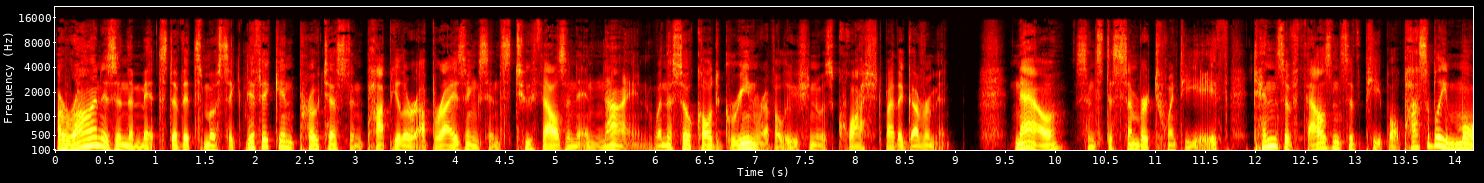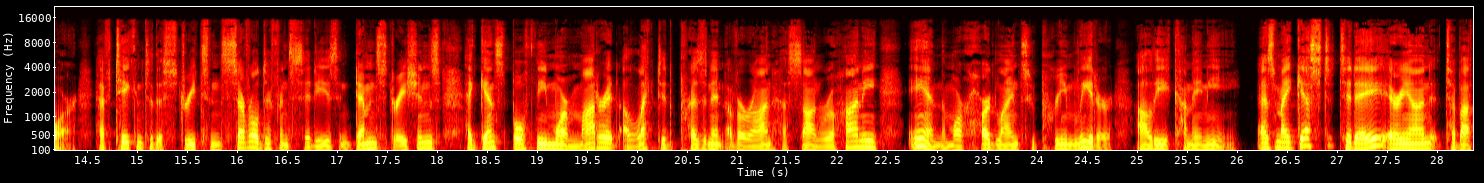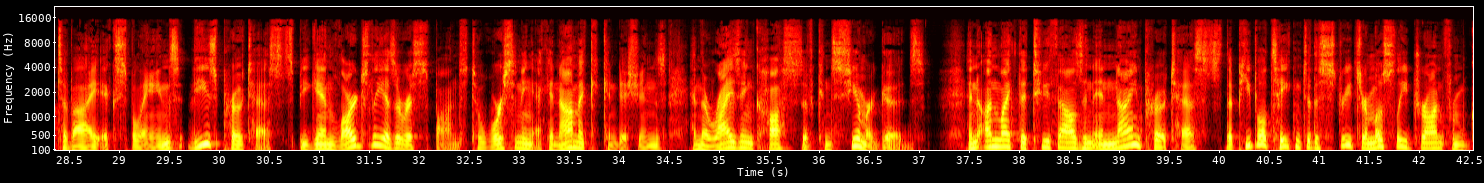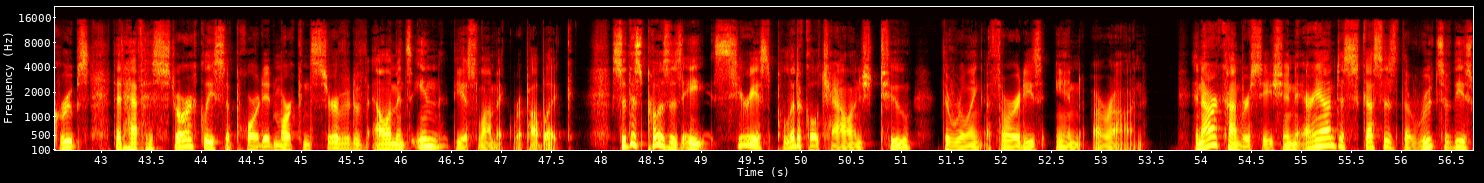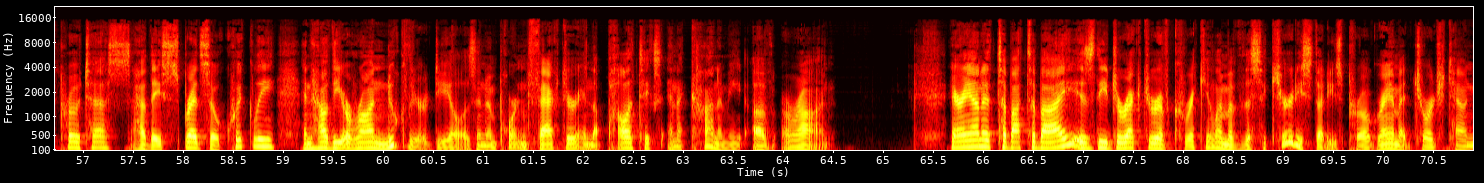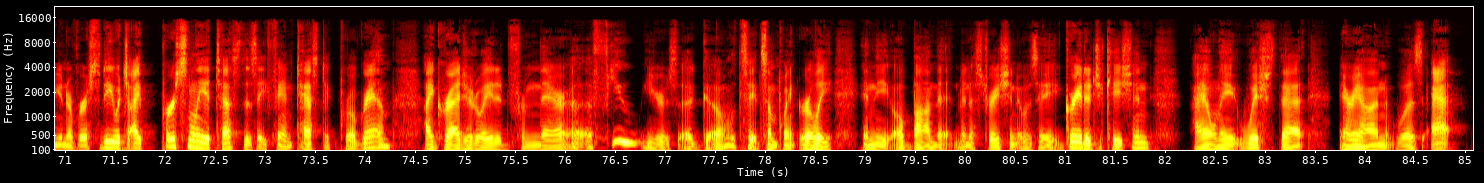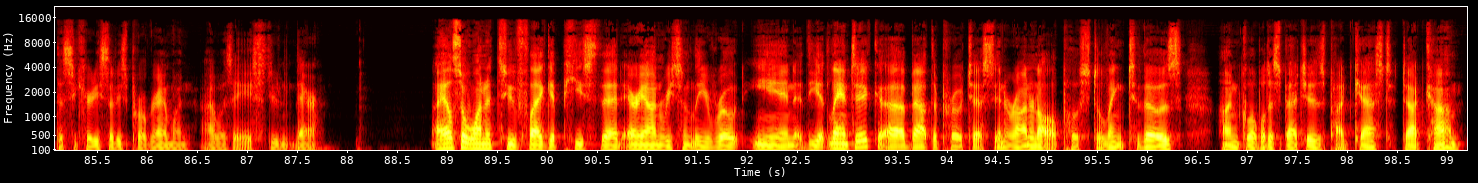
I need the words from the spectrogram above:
Iran is in the midst of its most significant protest and popular uprising since 2009, when the so-called Green Revolution was quashed by the government. Now, since December 28th, tens of thousands of people, possibly more, have taken to the streets in several different cities in demonstrations against both the more moderate elected president of Iran, Hassan Rouhani, and the more hardline supreme leader, Ali Khamenei. As my guest today, Ariane Tabatabai, explains, these protests began largely as a response to worsening economic conditions and the rising costs of consumer goods. And unlike the 2009 protests, the people taking to the streets are mostly drawn from groups that have historically supported more conservative elements in the Islamic Republic. So this poses a serious political challenge to the ruling authorities in Iran. In our conversation, Ariane discusses the roots of these protests, how they spread so quickly, and how the Iran nuclear deal is an important factor in the politics and economy of Iran. Ariane Tabatabai is the director of curriculum of the Security Studies program at Georgetown University, which I personally attest is a fantastic program. I graduated from there a few years ago, let's say at some point early in the Obama administration. It was a great education. I only wish that Ariane was at the Security Studies program when I was a student there. I also wanted to flag a piece that Ariane recently wrote in The Atlantic about the protests in Iran, and I'll post a link to those on globaldispatchespodcast.com.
